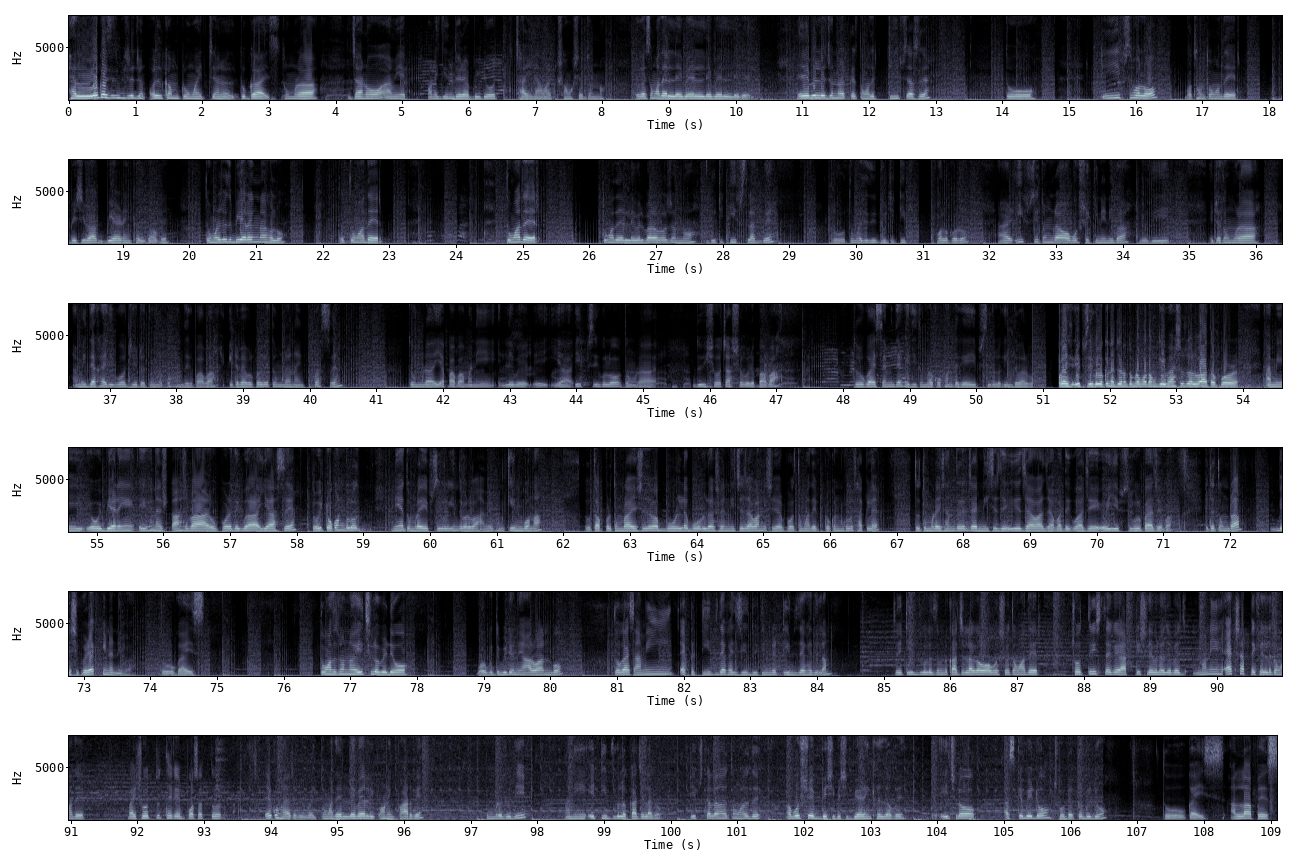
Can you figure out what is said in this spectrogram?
Hello guys mister John welcome to my channel তো guys তোমরা জানো আমি অনেক দিন ধরে ভিডিও ছাই না আমার একটা সমস্যার জন্য। তো গাইস তোমাদের লেভেল লেভেল লেভেল এই লেভেলের জন্য একটা তোমাদের টিপস আছে। তো টিপস হলো, প্রথম তোমাদের বেশিরভাগ বিয়ার খেলতে হবে। তোমরা যদি বিয়ার না হলো তো তোমাদের তোমাদের তোমাদের লেভেল বাড়াবার জন্য দুটি টিপস লাগবে। তো তোমরা যদি দুইটি টিপ ফলো করো। আর ইপসি তোমরা অবশ্যই কিনে নিবা। যদি এটা তোমরা, আমি দেখাই দিব যে এটা তোমরা কখন থেকে পাবা। এটা ব্যবহার করলে তোমরা নাইনটি পার্সেন্ট তোমরা ইয়া পাবা মানে লেভেল ইয়া ইপসিগুলো তোমরা দুইশো, চারশো করে পাবা। তো গাইস আমি দেখাই দিই তোমরা কখন থেকে ইপসিগুলো কিনতে পারব। গাইস ইপসিগুলো কেনার জন্য তোমরা প্রথম গেমে আসতে চলবা তারপর আমি ওই বিয়ারিং এখানে আসবা আর উপরে দেখবা ইয়ে আছে। তো ওই টোকনগুলো নিয়ে তোমরা এফসিগুলো কিনতে পারবা। আমি এখন কিনবো না। তো তারপর তোমরা এসে যাবা বললে বললে এসে নিচে যাবা। নিচে যাওয়ার পর তোমাদের টোকেনগুলো থাকলে। তো তোমরা এখান থেকে যাই নিচে যেয়ে যাওয়া, যাবা, দেখবা যে ওই এফসিগুলো পাওয়া যাবা এটা তোমরা বেশি করে কিনে নিবা। তো গাইস তোমাদের জন্য এই ছিল ভিডিও পরবর্তী ভিডিও নিয়ে আরও আনব। তো গাইস আমি একটা টিপস দেখা দিচ্ছি দুই তিনটা টিপস দেখা দিলাম। তো এই টিপসগুলো তোমরা কাজে লাগাও, অবশ্যই তোমাদের ছত্রিশ থেকে আটত্রিশ লেভেল হয়ে যাবে। মানে এক সপ্তাহে খেললে তোমাদের, ভাই, সত্তর থেকে পঁচাত্তর এরকম হয়ে যাবে, ভাই, তোমাদের লেভেল অনেক বাড়বে। তোমরা যদি মানে এই টিপসগুলো কাজে লাগাও। টিপস খেলা তোমাদের অবশ্যই বেশি বেশি বিয়ারিং খেলতে যাবে। এই ছিল আজকে ভিডিও ছোট একটা ভিডিও তো গাইস আল্লাহ হাফেজ।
